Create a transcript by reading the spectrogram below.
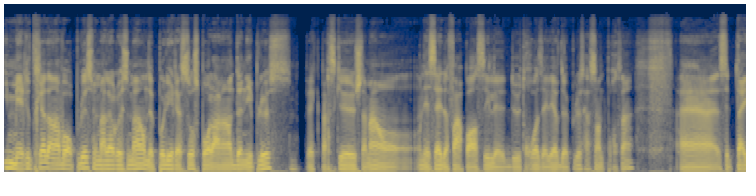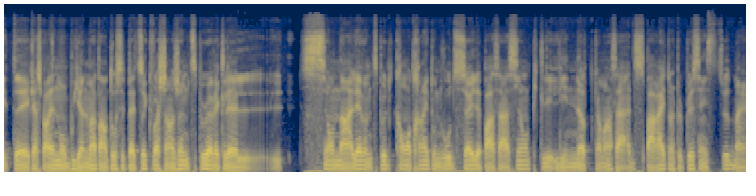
ils mériteraient d'en avoir plus, mais malheureusement, on n'a pas les ressources pour leur en donner plus. parce que justement, on, essaie de faire passer les deux, trois élèves de plus à 60% euh, C'est peut-être, euh, quand je parlais de mon bouillonnement tantôt, c'est peut-être ça qui va changer un petit peu avec le, si on enlève un petit peu de contraintes au niveau du seuil de passation, puis que les, notes commencent à, disparaître un peu plus, et ainsi de suite, ben,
